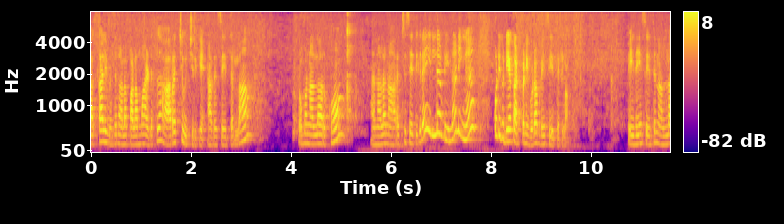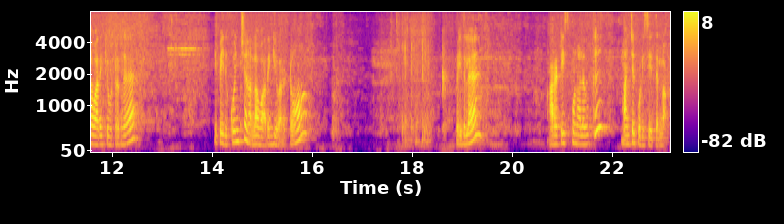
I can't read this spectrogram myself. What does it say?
தக்காளி வந்து நல்லா பழமாக எடுத்து அரைச்சி வச்சுருக்கேன். அதை சேர்த்துடலாம். ரொம்ப நல்லாயிருக்கும். அதனால் நான் அரைச்சி சேர்த்துக்கிறேன். இல்லை அப்படின்னா நீங்கள் குட்டி குட்டியாக கட் பண்ணி கூட அப்படியே சேர்த்துக்கலாம். இப்போ இதையும் சேர்த்து நல்லா வதக்கி விட்டுருங்க. இப்போ இது கொஞ்சம் நல்லா வதங்கி வரட்டும் இப்போ இதில் அரை டீஸ்பூன் அளவுக்கு மஞ்சள் பொடி சேர்த்துடலாம்.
